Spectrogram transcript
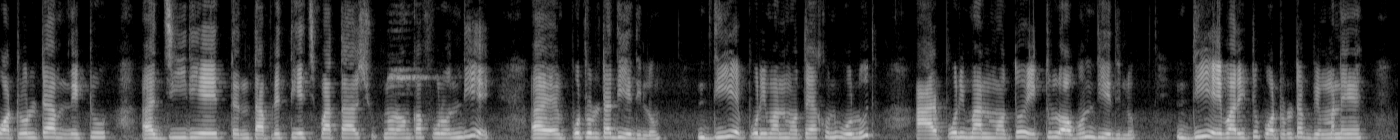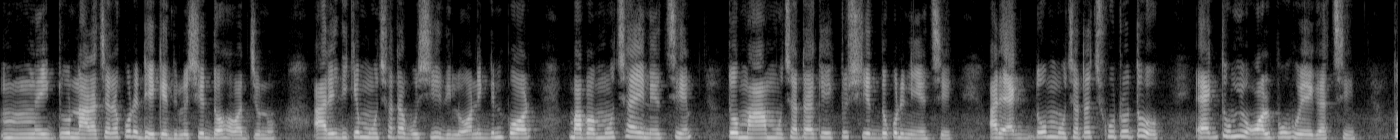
পটলটা একটু জিরে তারপরে তেজপাতা, শুকনো লঙ্কা ফোড়ন দিয়ে পটলটা দিয়ে দিল। দিয়ে পরিমাণ মতো এখন হলুদ আর পরিমাণ মতো একটু লবণ দিয়ে দিল। দিয়ে এবার একটু পটলটা মানে একটু নাড়াচাড়া করে ঢেকে দিল সেদ্ধ হওয়ার জন্য। আর এদিকে মোছাটা বসিয়ে দিল। অনেক দিন পর বাবা মোছা এনেছে, তো মা মোছাটাকে একটু সেদ্ধ করে নিয়েছে। আর একদম মোছাটা ছোট তো, একদমই অল্প হয়ে গেছে। তো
